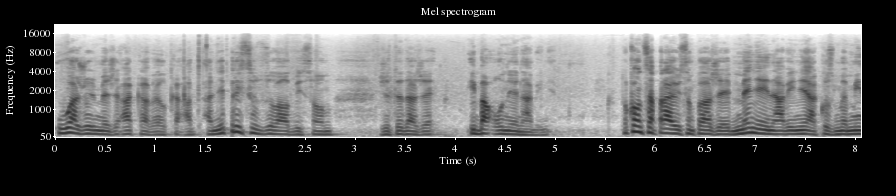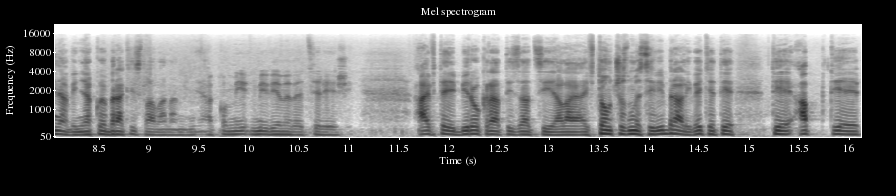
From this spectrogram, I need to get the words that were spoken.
uvažujme, že aká veľká. A, a neprisudzoval by som, že teda, že iba on je na vine. Dokonca práve by som povedal, že je menej na vine, ako sme my na vine, ako je Bratislava na vine, ako my, my vieme veci riešiť. Aj v tej byrokratizácii, ale aj v tom, čo sme si vybrali. Viete, tie, tie, ap- tie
